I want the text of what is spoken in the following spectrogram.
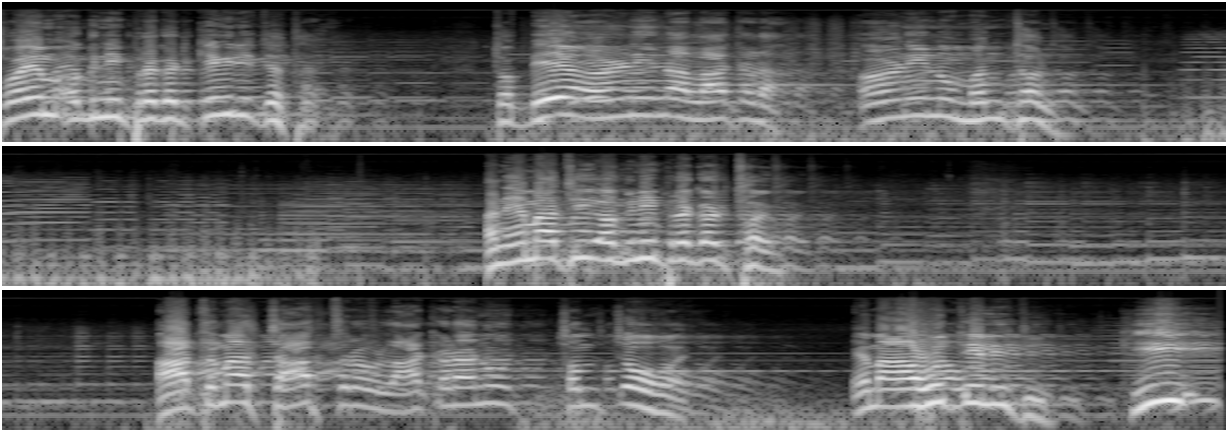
સ્વયં અગ્નિ પ્રગટ કેવી રીતે થાય? તો બે અરણીના લાકડા, અરણીનું મંથન અને એમાંથી અગ્નિ પ્રગટ થયો. હાથમાં ચાપચરવ લાકડાનો ચમચો હોય, એમાં આહુતિ લીધી. ઘી,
